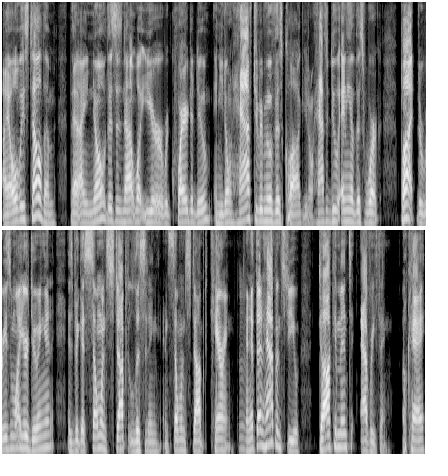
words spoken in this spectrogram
I always tell them that I know this is not what you're required to do and you don't have to remove this clog, you don't have to do any of this work. But the reason why you're doing it is because someone stopped listening and someone stopped caring. Mm. And if that happens to you, document everything. Okay.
